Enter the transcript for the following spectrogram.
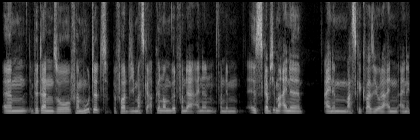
ähm, wird dann so vermutet, bevor die Maske abgenommen wird von der einen, von dem, ist, glaube ich, immer eine, eine Maske quasi oder ein, eine,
